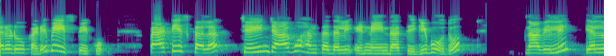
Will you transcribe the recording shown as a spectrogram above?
ಎರಡೂ ಕಡೆ ಬೇಯಿಸಬೇಕು. ಪ್ಯಾಟೀಸ್ ಕಲರ್ ಚೇಂಜ್ ಆಗುವ ಹಂತದಲ್ಲಿ ಎಣ್ಣೆಯಿಂದ ತೆಗಿಬೋದು. ನಾವಿಲ್ಲಿ ಎಲ್ಲ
